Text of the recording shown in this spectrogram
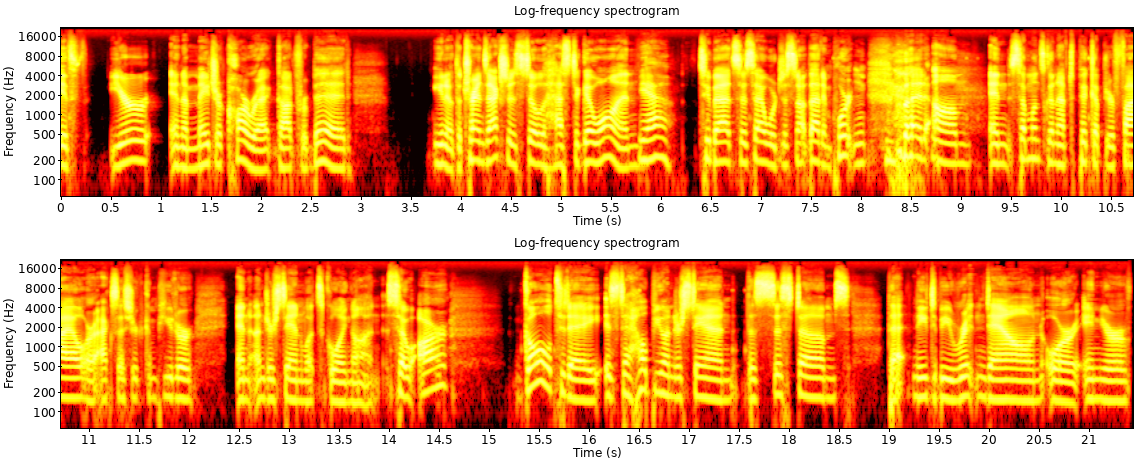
if you're in a major car wreck god forbid you know the transaction still has to go on. Yeah. Too bad so sad we're just not that important. But um and someone's going to have to pick up your file or access your computer and understand what's going on. So our goal today is to help you understand the systems that need to be written down or in your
